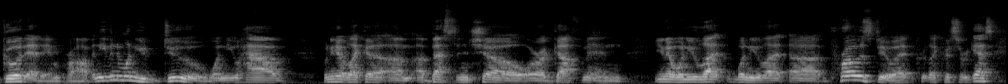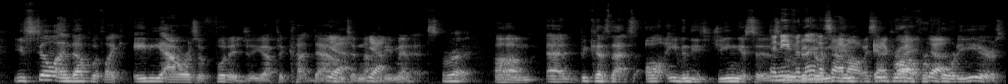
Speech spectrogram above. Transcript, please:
good at improv, and even when you do, when you have when you have like a, um, a best in show or a Guffman, you know, when you let when you let uh, pros do it, like Christopher Guest, you still end up with like eighty hours of footage that you have to cut down Yeah, to yeah. ninety minutes. right. Um, and because that's all, even these geniuses, And even then, it's doing not always that improv great, for yeah. forty years.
